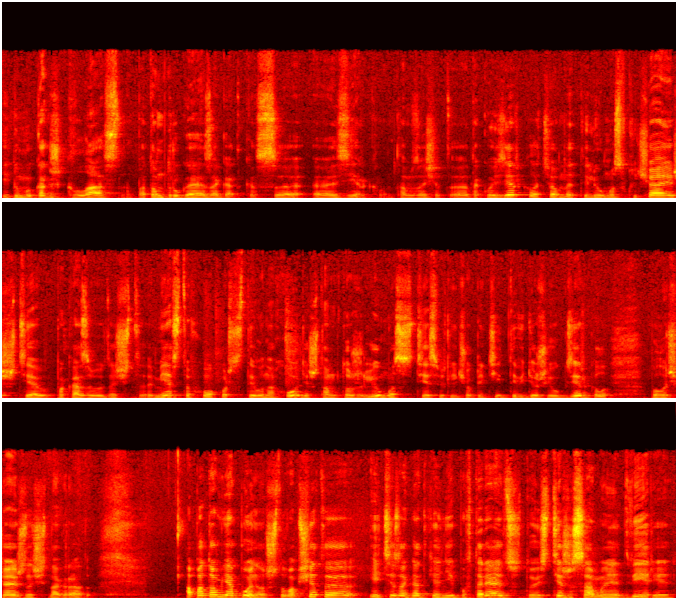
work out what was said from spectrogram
и думаю, как же классно. Потом другая загадка с э, зеркалом. Там, значит, э, такое зеркало темное, ты люмос включаешь, тебе показывают, значит, место в Хогвартс, ты его находишь, там тоже люмос, тебе светлячок летит, ты ведешь его к зеркалу, получаешь, значит, награду. А потом я понял, что вообще-то эти загадки, они повторяются. То есть те же самые двери,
